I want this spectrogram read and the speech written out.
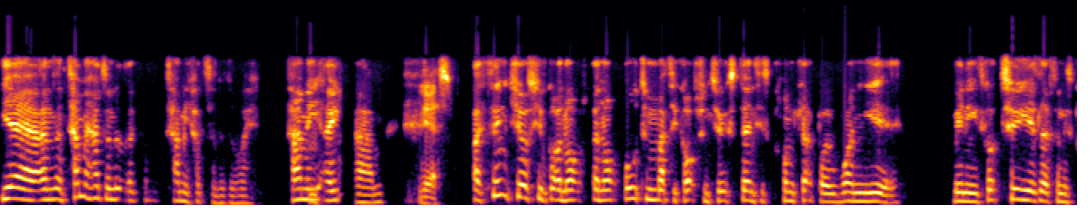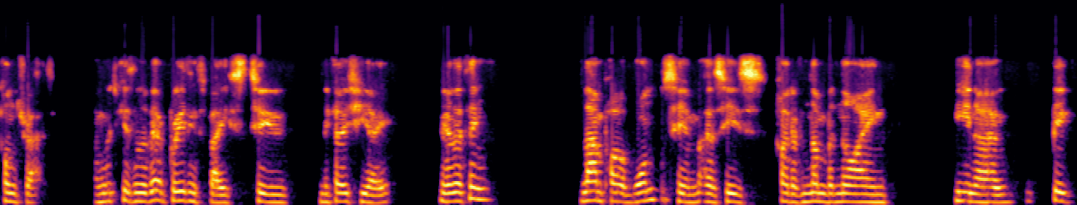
Yeah, and, Tammy Hudson, uh, Tammy Hudson, way. Tammy mm. Abraham. Yes. I think Chelsea have got an, an automatic option to extend his contract by one year meaning he's got two years left on his contract, and which gives him a bit of breathing space to negotiate. Because I think Lampard wants him as his kind of number nine, you know, big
